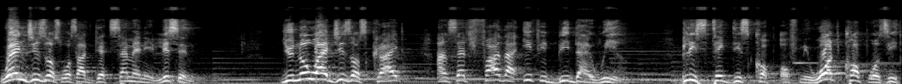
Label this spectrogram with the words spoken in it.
when Jesus was at Gethsemane listen. You know why Jesus cried and said father if it be thy will please take this cup off me. What cup was it?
